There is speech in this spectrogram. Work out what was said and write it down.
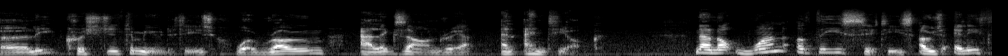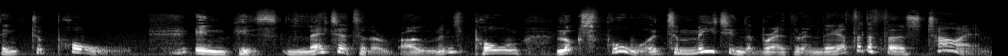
early Christian communities, were Rome, Alexandria, and Antioch. Now, not one of these cities owes anything to Paul. In his letter to the Romans, Paul looks forward to meeting the brethren there for the first time.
